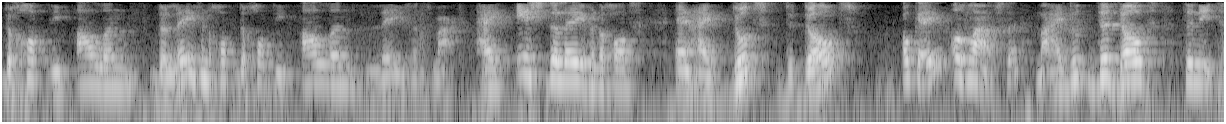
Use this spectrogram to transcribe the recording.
de God die allen, de levende God, de God die allen levend maakt. Hij is de levende God en hij doet de dood, oké, als laatste, maar hij doet de dood teniet.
